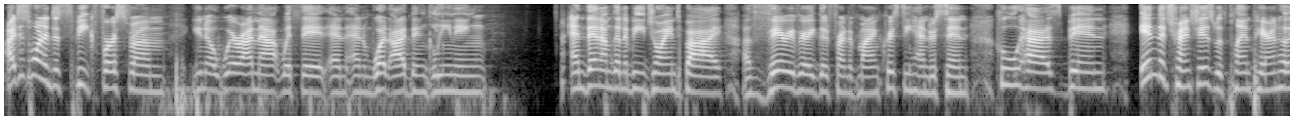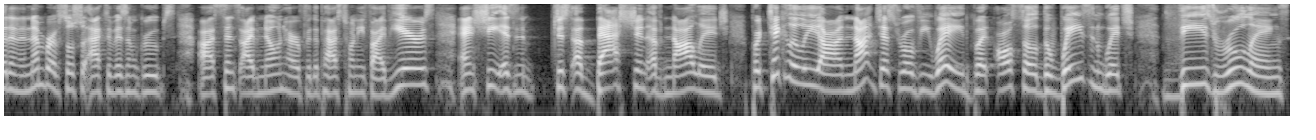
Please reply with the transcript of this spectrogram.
I just wanted to speak first from you know where I'm at with it and and what I've been gleaning and then I'm going to be joined by a very, very good friend of mine, Christy Henderson, who has been in the trenches with Planned Parenthood and a number of social activism groups uh, since I've known her for the past 25 years. And she is an just a bastion of knowledge, particularly on not just Roe v. Wade, but also the ways in which these rulings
